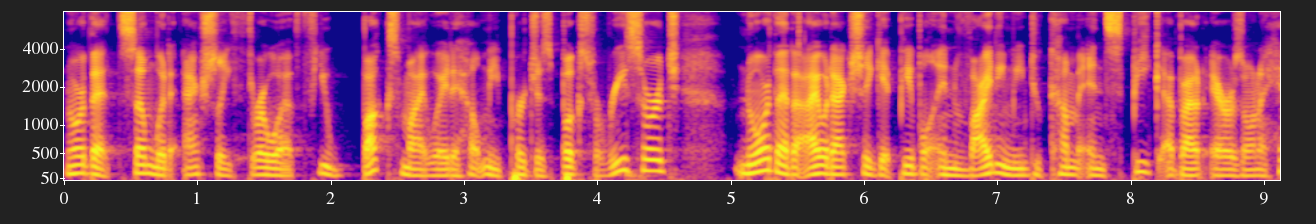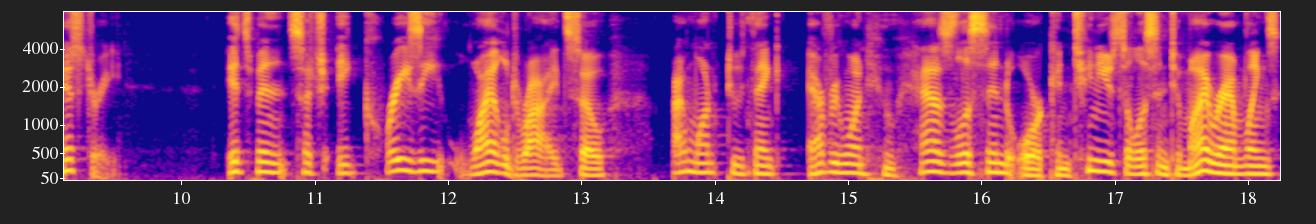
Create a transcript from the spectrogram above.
nor that some would actually throw a few bucks my way to help me purchase books for research, nor that I would actually get people inviting me to come and speak about Arizona history. It's been such a crazy, wild ride, so I want to thank everyone who has listened or continues to listen to my ramblings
